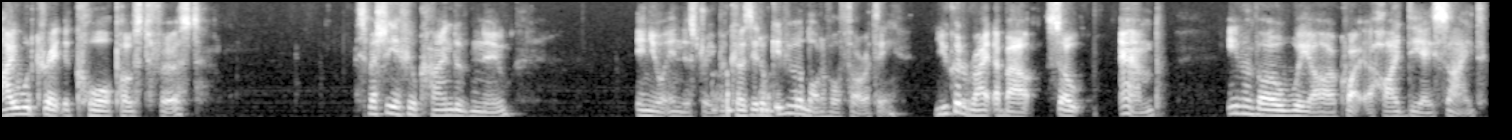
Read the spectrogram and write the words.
I would create the core post first, especially if you're kind of new in your industry, because it'll give you a lot of authority. You could write about, so AMP, even though we are quite a high DA site,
